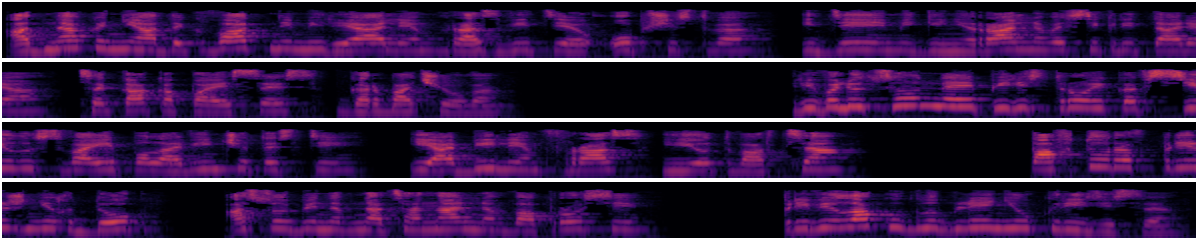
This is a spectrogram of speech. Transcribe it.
однако неадекватными реалиям развития общества идеями генерального секретаря ЦК КПСС Горбачева. Революционная перестройка в силу своей половинчатости и обилием фраз ее творца, повторов прежних догм, особенно в национальном вопросе, привела к углублению кризиса,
